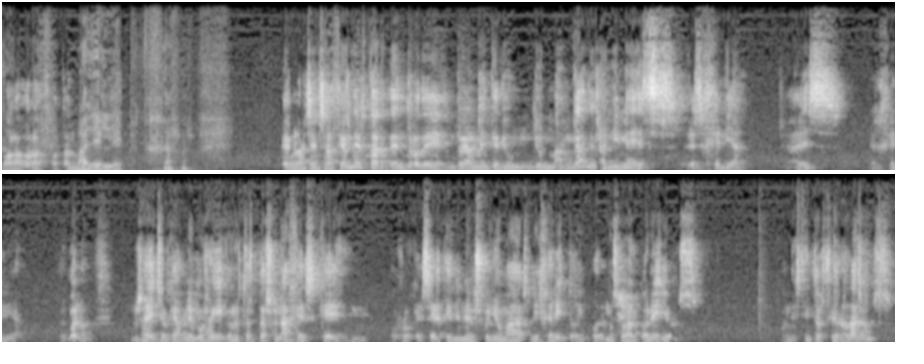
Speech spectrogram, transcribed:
voladora, flotante. Leap. pero la sensación de estar dentro de realmente de un, de un manga, de un anime, es, es genial. O sea, es, es genial. Pues bueno, nos ha dicho que hablemos aquí con estos personajes que, por lo que sea, tienen el sueño más ligerito y podemos hablar con ellos, con distintos ciudadanos.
